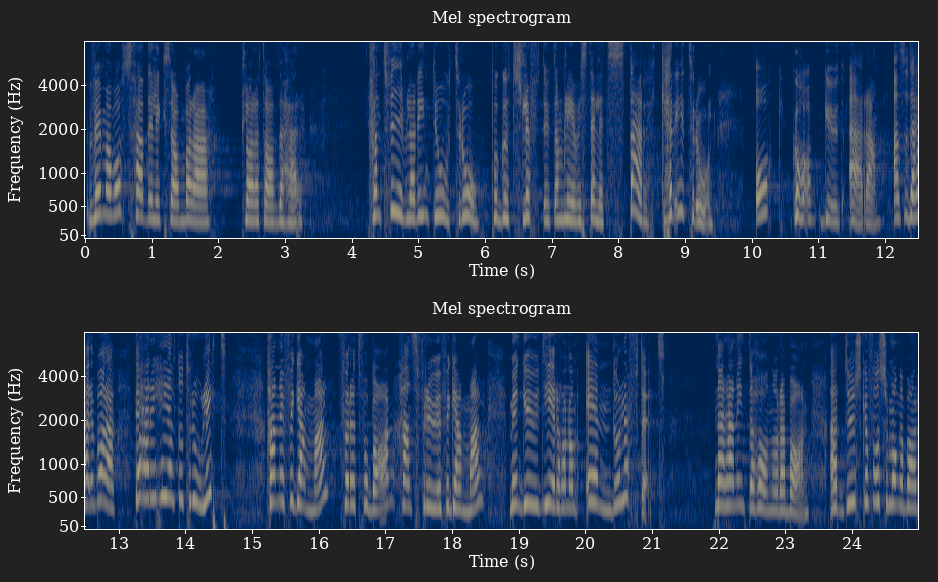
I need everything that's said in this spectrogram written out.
Vem av oss hade liksom bara klarat av det här? Han tvivlade inte otro på Guds löfte utan blev istället starkare i tron och gav Gud äran. Alltså det här är bara, det här är helt otroligt. Han är för gammal för att få barn, hans fru är för gammal, men Gud ger honom ändå löftet när han inte har några barn. Att du ska få så många barn,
